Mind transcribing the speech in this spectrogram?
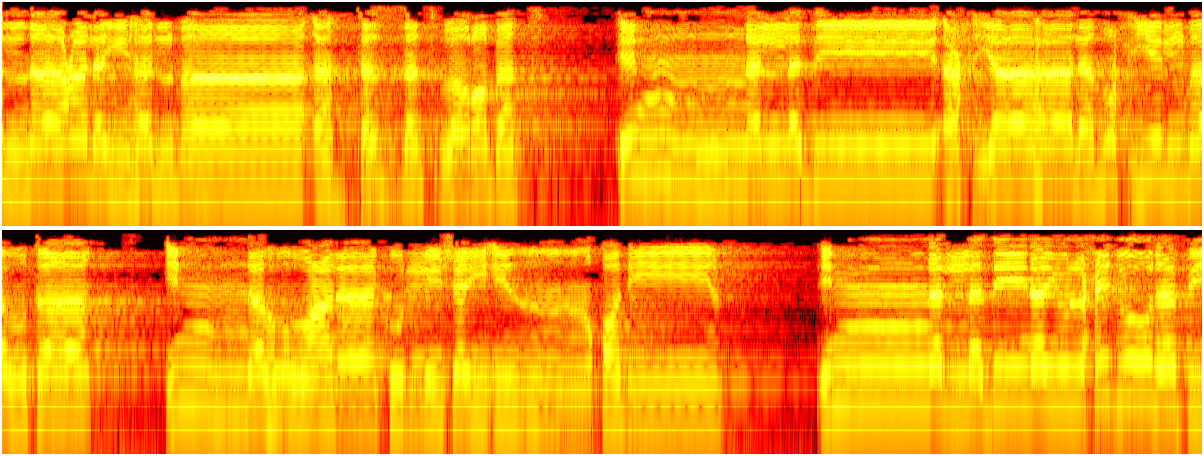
أنزلنا عليها الماء اهتزت وربت. إن الذي أحياها لمحيي الموتى. إنه على كل شيء قدير. إن الذين يلحدون في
